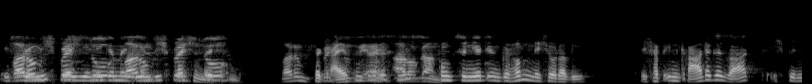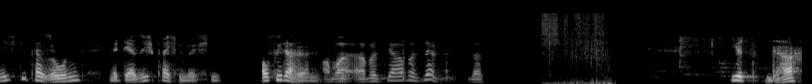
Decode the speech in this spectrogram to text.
ich warum bin nicht sprichst derjenige, mit warum dem Sie sprechen du- möchten. Warum Begreifen Sie das nicht? arrogant? Funktioniert Ihr Gehirn nicht oder wie? Ich habe Ihnen gerade gesagt, ich bin nicht die Person, mit der Sie sprechen möchten. Auf Wiederhören. Aber, aber Sie haben selbst das. Guten Tag.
